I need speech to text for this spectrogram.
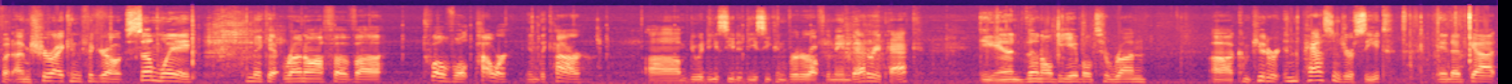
but I'm sure I can figure out some way to make it run off of uh, 12 volt power in the car. Um, do a DC to DC converter off the main battery pack, and then I'll be able to run a computer in the passenger seat. And I've got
